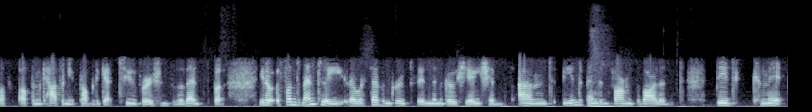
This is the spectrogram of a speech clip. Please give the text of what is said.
up, up in Cavan, you'd probably get two versions of events. But you know fundamentally, there were seven groups in the negotiations, and the Independent Farmers of Ireland did commit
